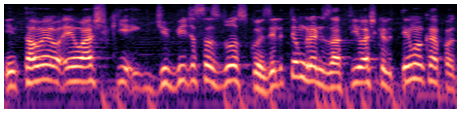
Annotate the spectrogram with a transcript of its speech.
Então eu, eu acho que divide essas duas coisas. Ele tem um grande desafio, eu acho que ele tem uma capa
